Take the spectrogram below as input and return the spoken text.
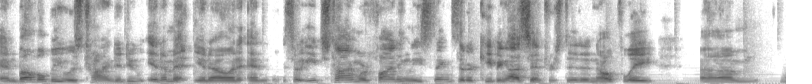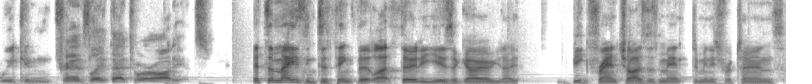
And Bumblebee was trying to do intimate, you know, and, and so each time we're finding these things that are keeping us interested, and hopefully um, we can translate that to our audience. It's amazing to think that like 30 years ago, you know, big franchises meant diminished returns,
